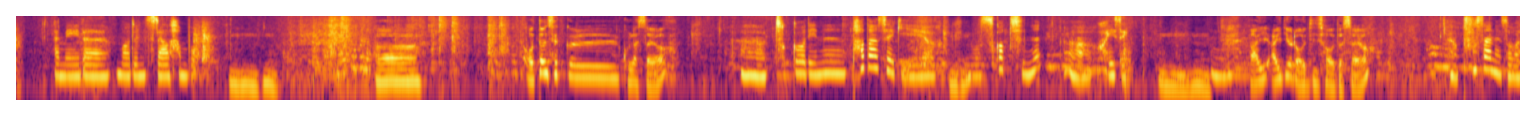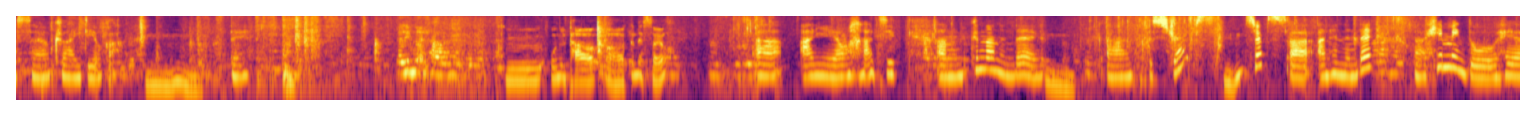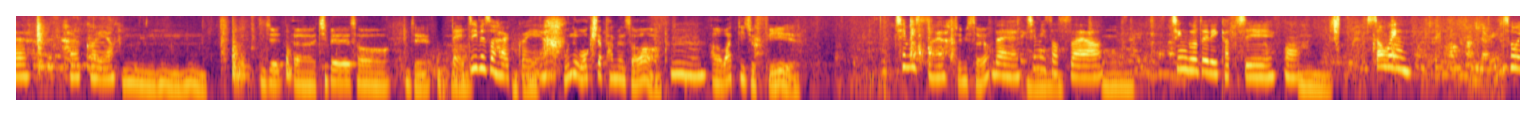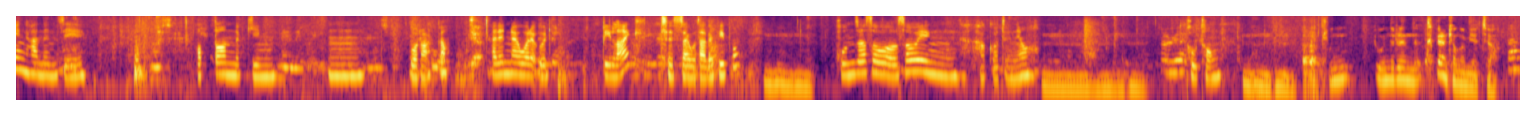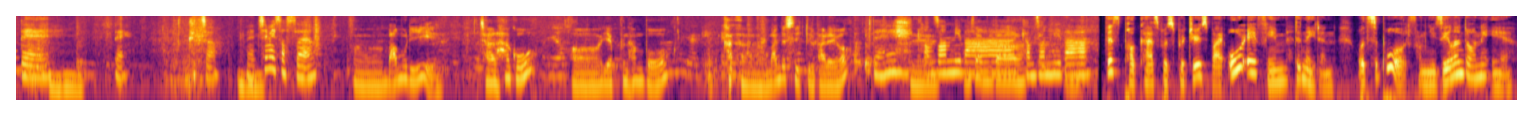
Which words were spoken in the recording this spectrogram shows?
I made a modern style hanbok. 음, 아, 어떤 색을 골랐어요? 아, 첫걸이는 파다색이에요. 그리고 스커트는 아, 회색. 음, 아이, 아이디어를 어디서 얻었어요? 아, 부산에서 왔어요. 그 아이디어가. 음, 네. 그 오늘 다 아, 끝냈어요? 아, 아니에요. 아직 안 끝났는데, 아, 그 straps? Straps 아, 안 했는데, 아, 히밍도 해야 할 거예요. 음, 음, 음. 이제 어, 집에서 이제 네, 어, 집에서 할 거예요. 오늘 워크숍 하면서 음, 아, What did you feel? 재밌어요. 재밌어요? 네, 재밌었어요. 어, 친구들이 같이 어, 소잉 소잉 하는지 어떤 느낌 음 뭐랄까 I didn't know what it would be like to sew with other people. 음, 혼자서 소잉 하거든요. 음, 보통. 음, 음. 온, 오늘은 특별한 경험이었죠. 네. 음, 네. 그쵸. 네 재밌었어요. 어, 마무리 잘 하고 어, 예쁜 한복 가, 어, 만들 수 있길 바래요. 네, 네 감사합니다. 감사합니다. 감사합니다. This podcast was produced by OAR FM Dunedin with support from New Zealand On Air.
